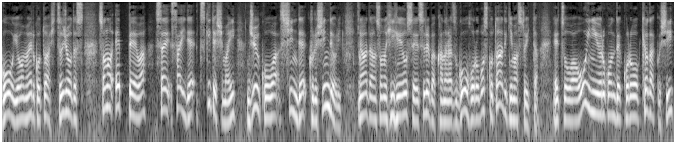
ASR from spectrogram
語を弱めることは必要です。その越平は、祭で尽きてしまい、重工は死んで苦しんでおり、あなたがその疲弊を制すれば必ず語を滅ぼすことができますと言った。越王は大いに喜んでこれを許諾し、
